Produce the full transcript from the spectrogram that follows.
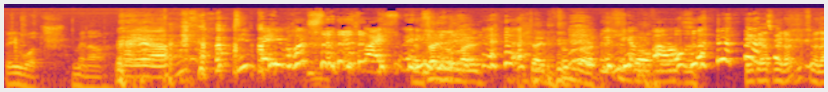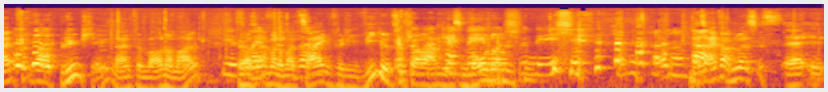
Baywatch-Männer. Naja. Die Baywatch, ich weiß Dann nicht. sagen wir mal deinen Fünfer. Mit ihrem Bauch. Dick, hast mir da, gibst mir dein Fünfer Blümchen, dein Fünfer auch nochmal. Können wir das einfach nochmal zeigen für die Das Videozuschauer, haben die jetzt einen Baywatch, Bonus. finde ich. Also einfach nur, es ist äh,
